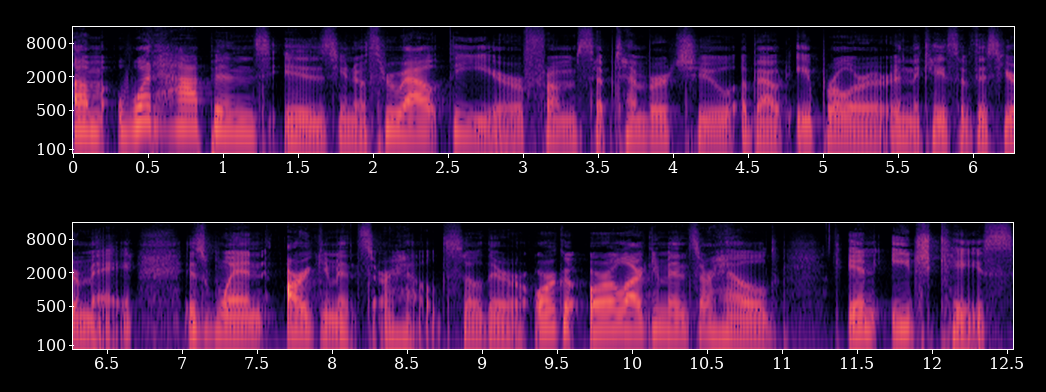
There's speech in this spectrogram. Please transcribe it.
Um, what happens is, you know, throughout the year, from September to about April, or in the case of this year, May, is when arguments are held. So there are oral arguments are held in each case.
